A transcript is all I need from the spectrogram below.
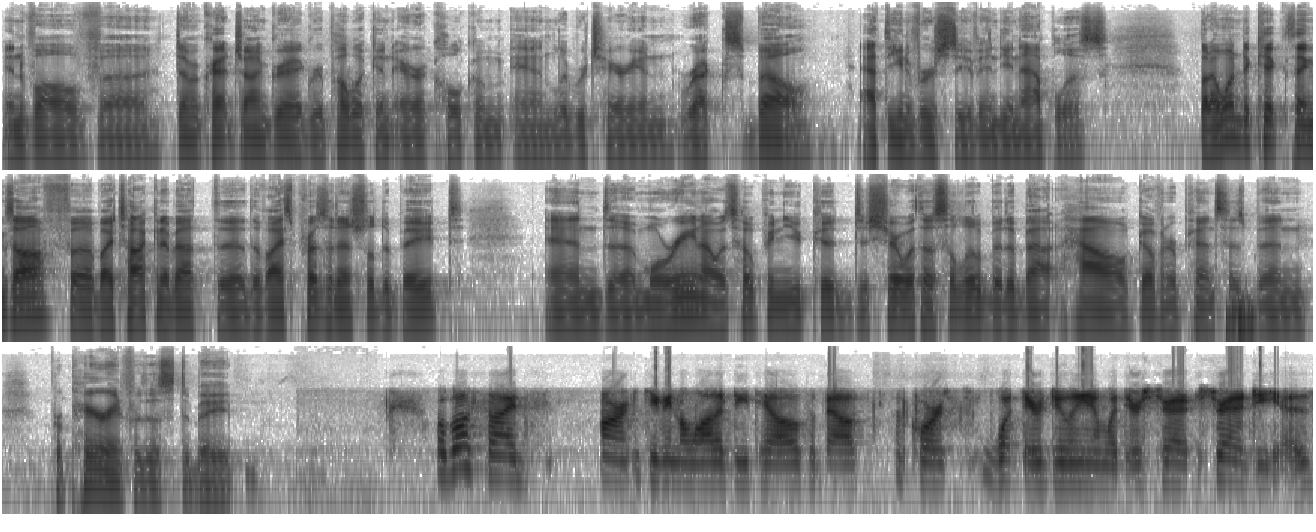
involve uh, Democrat John Gregg, Republican Eric Holcomb, and Libertarian Rex Bell at the University of Indianapolis. But I wanted to kick things off uh, by talking about the, the vice presidential debate. And uh, Maureen, I was hoping you could share with us a little bit about how Governor Pence has been preparing for this debate. Well, both sides aren't giving a lot of details about, of course, what they're doing and what their strat- strategy is.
